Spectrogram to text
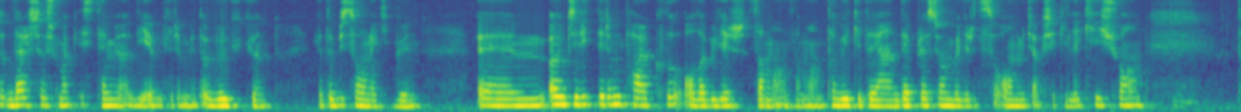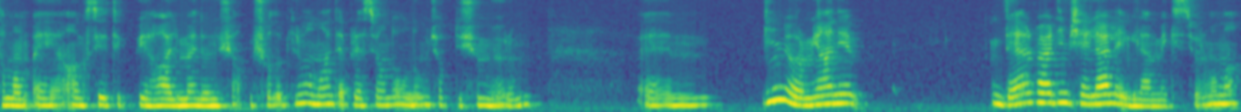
ders çalışmak istemiyor diyebilirim ya da öbür gün ya da bir sonraki gün. Ee, önceliklerim farklı olabilir zaman zaman. Tabii ki de yani depresyon belirtisi olmayacak şekilde ki şu an tamam e, anksiyetik bir halime dönüş yapmış olabilirim ama depresyonda olduğumu çok düşünmüyorum. Ee, bilmiyorum yani değer verdiğim şeylerle ilgilenmek istiyorum ama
